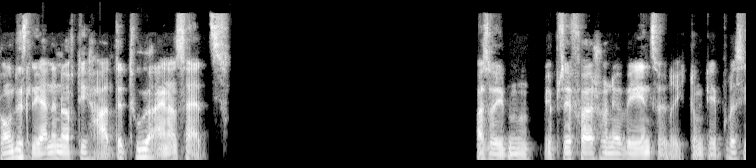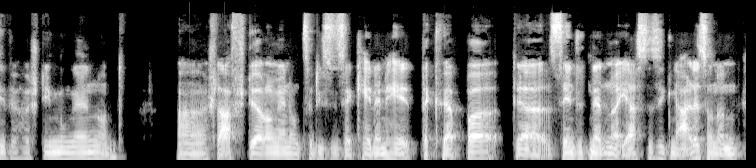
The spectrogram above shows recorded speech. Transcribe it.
schon das Lernen auf die harte Tour einerseits. Also eben, ich habe es ja vorher schon erwähnt, so in Richtung depressive Verstimmungen und äh, Schlafstörungen und so dieses Erkennen, hey, der Körper, der sendet nicht nur erste Signale, sondern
